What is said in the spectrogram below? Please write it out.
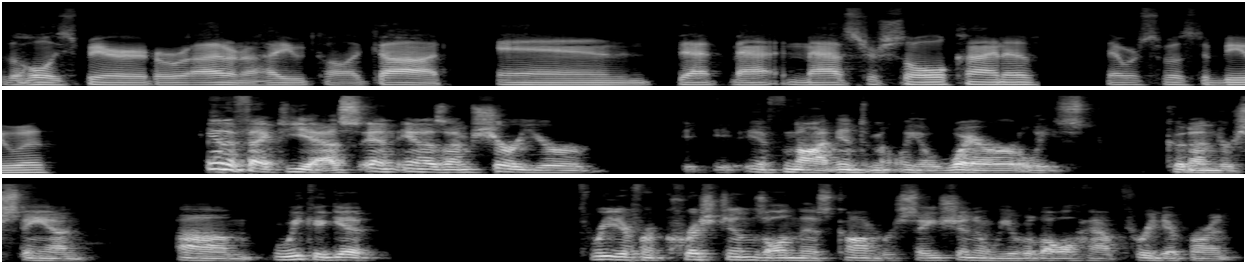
the Holy Spirit, or I don't know how you would call it, God, and that ma- master soul kind of that we're supposed to be with. In effect, yes, and and as I'm sure you're if not intimately aware, or at least could understand, um, we could get three different Christians on this conversation, and we would all have three different,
